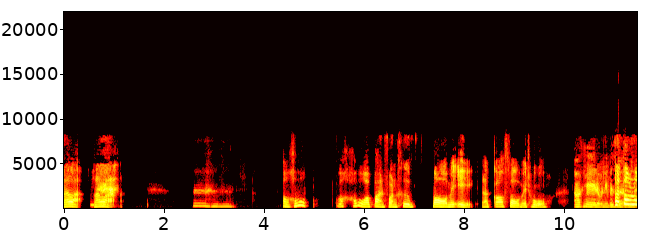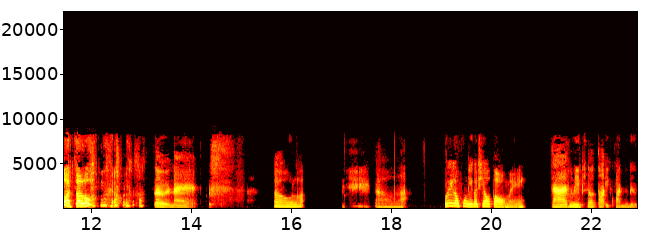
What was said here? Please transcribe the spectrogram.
นั่นแหละนั่นแหละ อ๋อเขาบอกว่าเขาบอกว่าป่านฟอนต์คือปอไม่เอก แล้วก็ฟอไม่โทโอเค เดี๋ยววันนี้ไปถ้าเสิร์ชตำรวจจะลงแล้วนะคะ เจอแน่ เอาละเอาละ อุ้ยแล้วพรุ่งนี้ก็เที่ยวต่อไหมใช่พรุ่งนี้เที่ยวต่ออีกวันหนึ่ง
